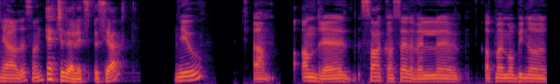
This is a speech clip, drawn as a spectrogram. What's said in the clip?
Ja, det er sant. Er ikke det litt spesielt? Jo. Ja, andre saker så er det vel eh, at man må begynne å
